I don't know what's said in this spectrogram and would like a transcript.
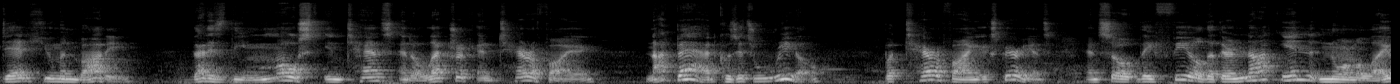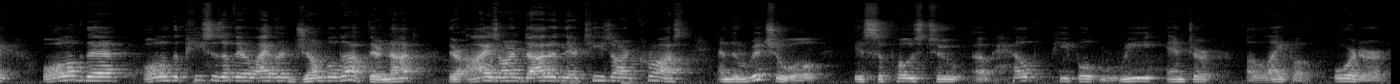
dead human body, that is the most intense and electric and terrifying, not bad because it's real, but terrifying experience. And so they feel that they're not in normal life. All of the all of the pieces of their life are jumbled up. They're not their I's aren't dotted and their T's aren't crossed. And the ritual is supposed to uh, help people re-enter a life of order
